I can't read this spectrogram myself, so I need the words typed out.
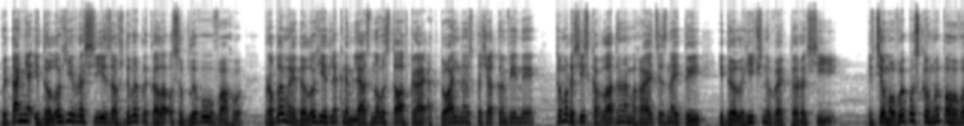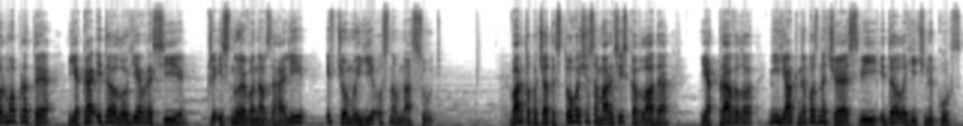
Питання ідеології в Росії завжди викликало особливу увагу. Проблема ідеології для Кремля знову стала вкрай актуальною з початком війни, тому російська влада намагається знайти ідеологічний вектор Росії. І в цьому випуску ми поговоримо про те, яка ідеологія в Росії, чи існує вона взагалі, і в чому її основна суть. Варто почати з того, що сама російська влада, як правило, ніяк не позначає свій ідеологічний курс.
